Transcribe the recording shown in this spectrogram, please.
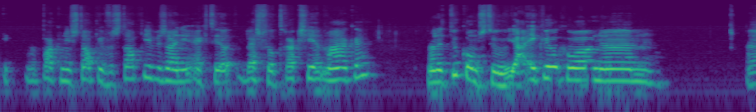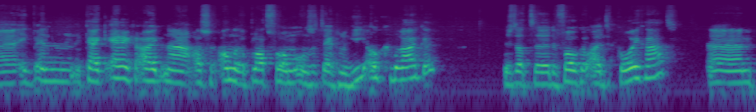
Ik, we pakken nu stapje voor stapje. We zijn nu echt heel, best veel tractie aan het maken. Naar de toekomst toe. Ja, ik wil gewoon. Uh, ik ben, kijk erg uit naar als er andere platformen onze technologie ook gebruiken. Dus dat uh, de vogel uit de kooi gaat. Um,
